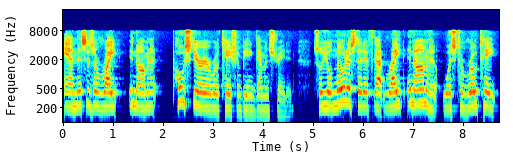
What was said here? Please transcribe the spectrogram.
and this is a right innominate posterior rotation being demonstrated. So you'll notice that if that right innominate was to rotate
